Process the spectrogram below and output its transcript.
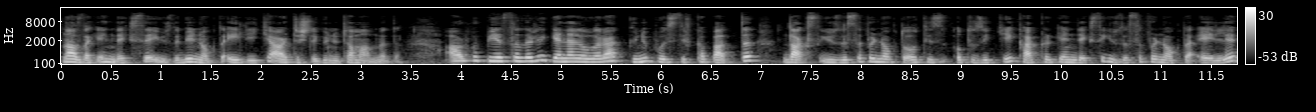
Nasdaq endeksi %1.52 artışla günü tamamladı. Avrupa piyasaları genel olarak günü pozitif kapattı. DAX %0.32, CAC 40 endeksi %0.50,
